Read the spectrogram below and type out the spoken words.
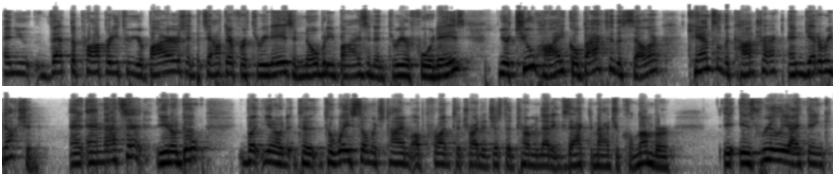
and you vet the property through your buyers and it's out there for three days and nobody buys it in three or four days, you're too high. Go back to the seller, cancel the contract, and get a reduction. And, and that's it. You know, don't, but you know, to, to waste so much time up front to try to just determine that exact magical number is really, I think,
